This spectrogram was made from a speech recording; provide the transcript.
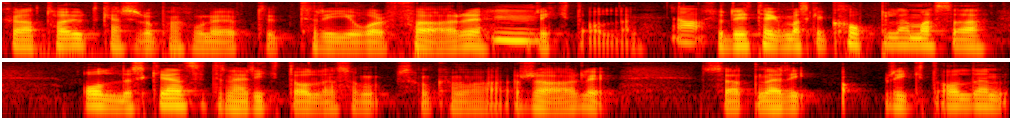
kunna ta ut kanske då pensioner upp till tre år före Mm. riktåldern. Ja. Så det är tänkt att man ska koppla massa åldersgränser till den här riktåldern som, som kommer vara rörlig. Så att när ri- riktåldern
